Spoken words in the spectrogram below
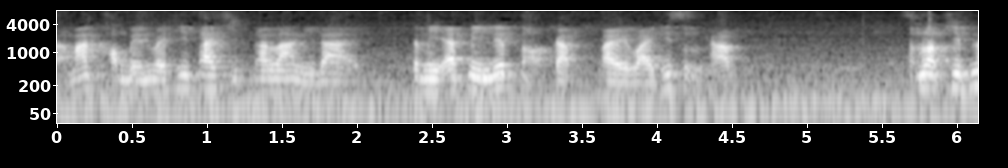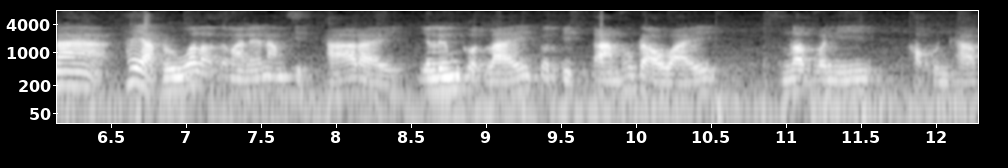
สามารถคอมเมนต์ไว้ที่ใต้คลิปด้านล่างนี้ได้ จะมีแอดมินเรียบตอบกลับไปไวที่สุดครับสำหรับคลิปหน้าถ้าอยากรู้ว่าเราจะมาแนะนำสินค้าอะไร อย่าลืมกดไลค์กดติดตามพวกเราไว้สำหรับวันนี้ขอบคุณครับ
